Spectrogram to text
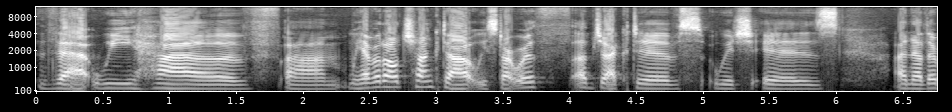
that we have um, we have it all chunked out. We start with objectives, which is another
